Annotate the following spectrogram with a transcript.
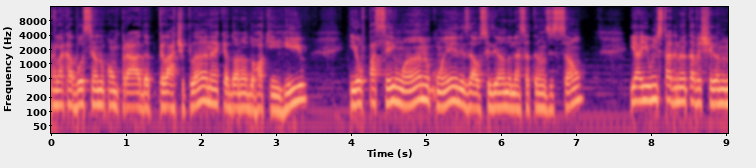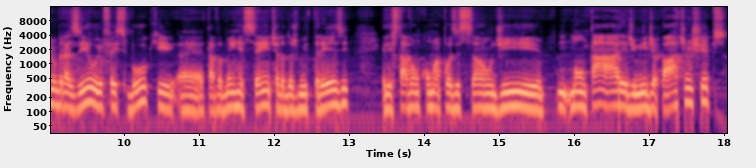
ela acabou sendo comprada pela Artplan, né, que é dona do Rock in Rio, e eu passei um ano com eles auxiliando nessa transição, e aí o Instagram estava chegando no Brasil e o Facebook estava é, bem recente, era 2013. Eles estavam com uma posição de montar a área de media partnerships,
